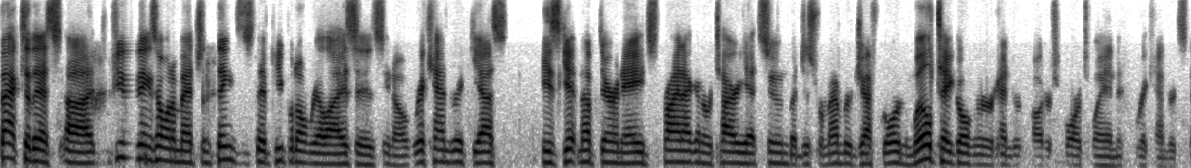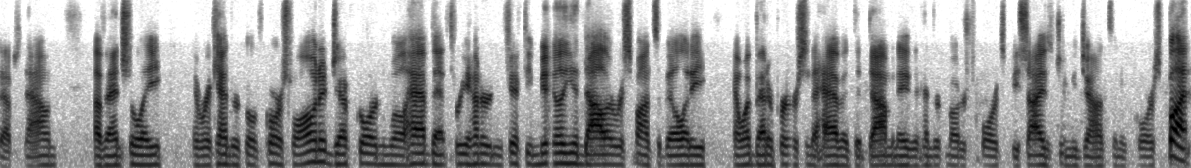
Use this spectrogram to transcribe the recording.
back to this. Uh, a few things I want to mention. Things that people don't realize is, you know, Rick Hendrick, yes, he's getting up there in age. Probably not going to retire yet soon, but just remember Jeff Gordon will take over Hendrick Motorsports when Rick Hendrick steps down eventually. And Rick Hendrick, of course, will own it. Jeff Gordon will have that $350 million responsibility. And what better person to have it that dominated Hendrick Motorsports besides Jimmie Johnson, of course. But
